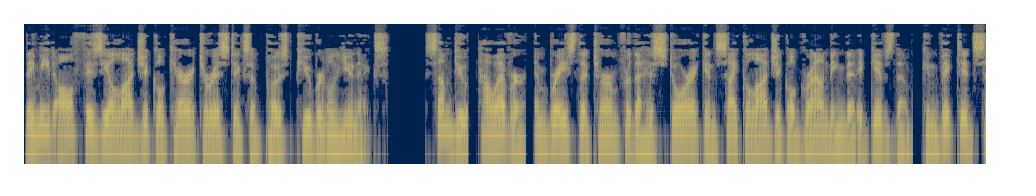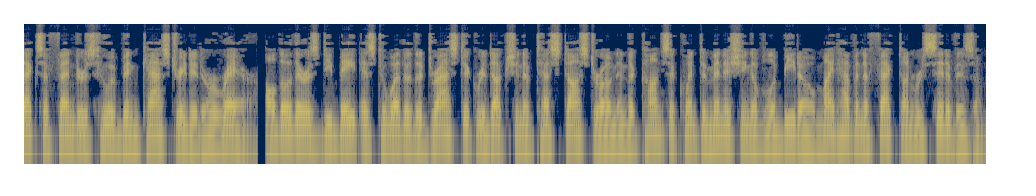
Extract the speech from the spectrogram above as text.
they meet all physiological characteristics of postpubertal eunuchs. Some do, however, embrace the term for the historic and psychological grounding that it gives them. Convicted sex offenders who have been castrated are rare, although there is debate as to whether the drastic reduction of testosterone and the consequent diminishing of libido might have an effect on recidivism.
